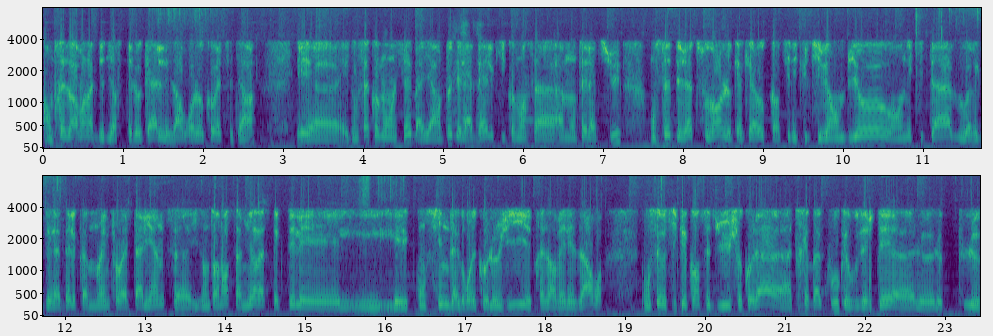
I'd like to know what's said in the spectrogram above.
en préservant la biodiversité locale, les arbres locaux, etc. Et, euh, et donc ça, comment on le sait? Bah, Il y a un peu des labels qui commencent à, à monter là-dessus. On sait déjà que souvent le cacao, quand il est cultivé en bio ou en équitable ou avec des labels comme Rainforest Alliance, euh, ils ont tendance à mieux respecter les, les consignes d'agroécologie et préserver les arbres. On sait aussi que quand c'est du chocolat à très bas coût que vous achetez euh, le, le- le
